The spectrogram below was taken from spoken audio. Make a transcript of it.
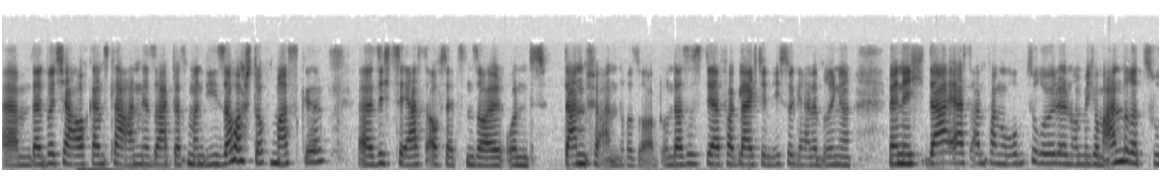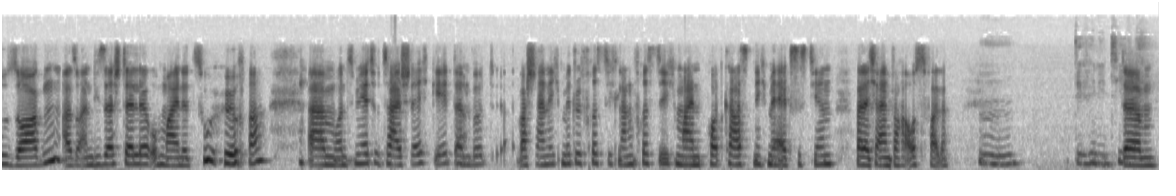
ähm, dann wird ja auch ganz klar angesagt, dass man die Sauerstoffmaske äh, sich zuerst aufsetzen soll und dann für andere sorgt. Und das ist der Vergleich, den ich so gerne bringe. Wenn ich da erst anfange rumzurödeln und mich um andere zu sorgen, also an dieser Stelle um meine Zuhörer, ähm, und es mir total schlecht geht, dann wird wahrscheinlich mittelfristig, langfristig mein Podcast nicht mehr existieren, weil ich einfach ausfalle. Mhm. Definitiv. Und, ähm,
